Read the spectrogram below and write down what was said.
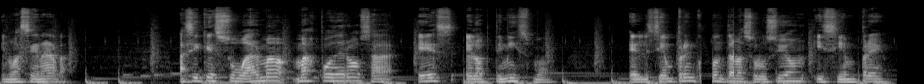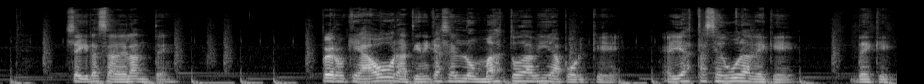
y no hace nada. Así que su arma más poderosa es el optimismo, el siempre encontrar una solución y siempre seguir hacia adelante. Pero que ahora tiene que hacerlo más todavía porque ella está segura de que, de que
